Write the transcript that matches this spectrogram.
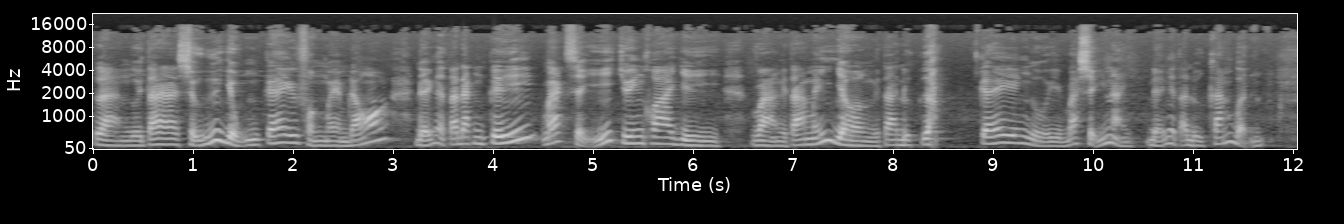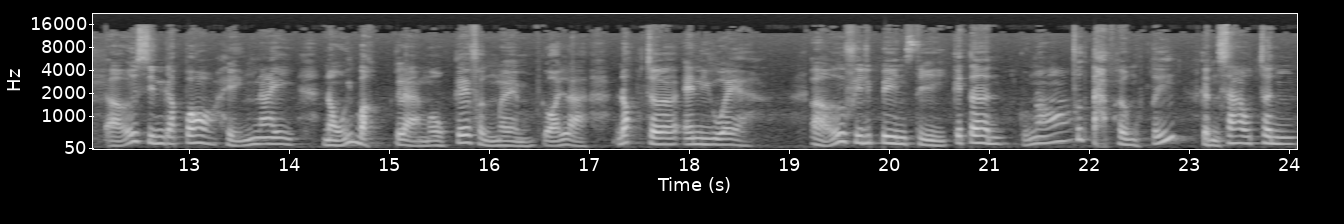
là người ta sử dụng cái phần mềm đó để người ta đăng ký bác sĩ chuyên khoa gì và người ta mấy giờ người ta được gặp cái người bác sĩ này để người ta được khám bệnh. Ở Singapore hiện nay nổi bật là một cái phần mềm gọi là Doctor Anywhere. Ở Philippines thì cái tên của nó phức tạp hơn một tí, Consultant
